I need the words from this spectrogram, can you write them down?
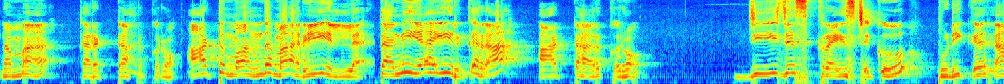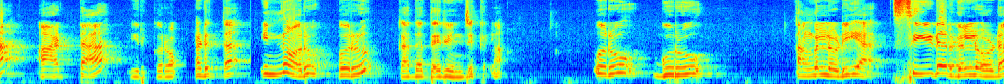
நம்ம கரெக்டாக இருக்கிறோம். ஆட்டும் அந்த மாதிரி இல்லை. தனியாக இருக்கிற ஆட்டாக இருக்கிறோம். ஜீசஸ் கிரைஸ்டுக்கு பிடிக்கிற ஆட்டாக இருக்கிறோம். அடுத்த இன்னொரு ஒரு கதை தெரிஞ்சுக்கலாம். ஒரு குரு தங்களுடைய சீடர்களோட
